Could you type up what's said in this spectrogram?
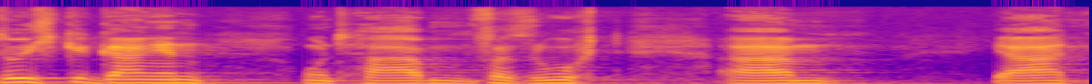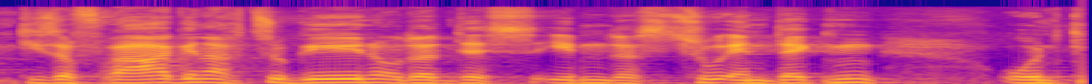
durchgegangen und haben versucht, ähm, ja, dieser Frage nachzugehen oder das, eben das zu entdecken und,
